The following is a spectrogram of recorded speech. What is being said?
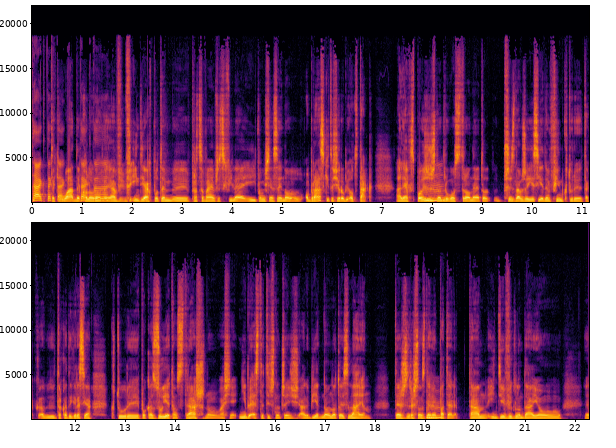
Tak, tak, Takie tak. ładne, tak, kolorowe. To... Ja w, w, Indiach potem y, pracowałem przez chwilę i pomyślałem sobie, no obrazki to się robi od tak, ale jak spojrzysz mm -hmm. na drugą stronę, to przyznam, że jest jeden film, który, tak, y, taka dygresja, który pokazuje tą straszną właśnie niby estetyczną część, ale biedną, no to jest Lion. Też zresztą z Devem mm -hmm. Patelem. Tam Indie wyglądają yy,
